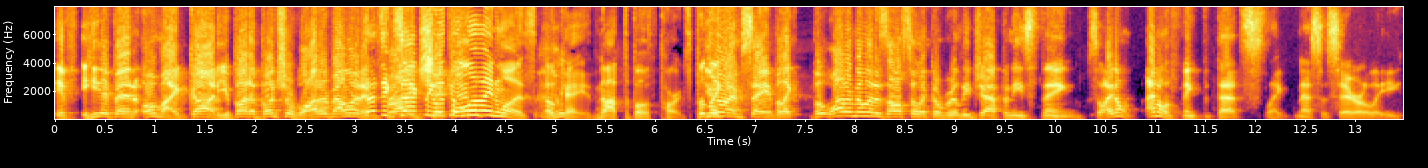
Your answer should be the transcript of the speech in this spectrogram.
if he had been, oh my god, you bought a bunch of watermelon. And That's fried exactly what the line was. Okay, not the both parts, but You know like what I'm saying? But like, but watermelon is also like a really Japanese thing. So I don't, I don't think that that's like necessarily.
